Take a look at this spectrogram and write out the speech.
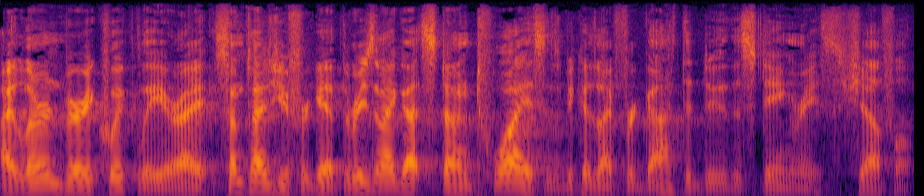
I learned very quickly, or I, sometimes you forget. The reason I got stung twice is because I forgot to do the stingray shuffle.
